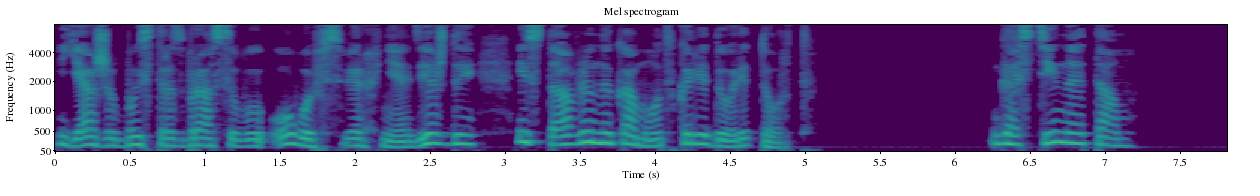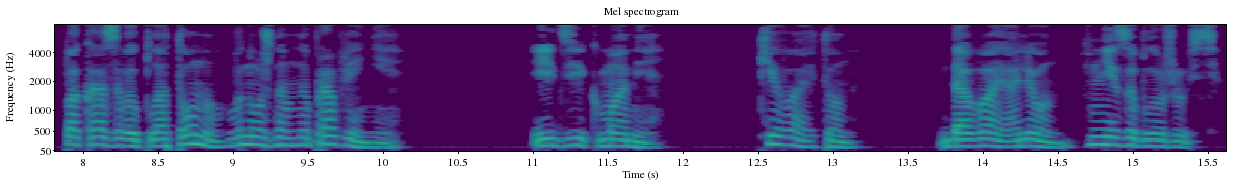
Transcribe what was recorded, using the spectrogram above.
Я же быстро сбрасываю обувь с верхней одежды и ставлю на комод в коридоре торт. «Гостиная там», – показываю Платону в нужном направлении. «Иди к маме», — кивает он. «Давай, Ален, не заблужусь».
